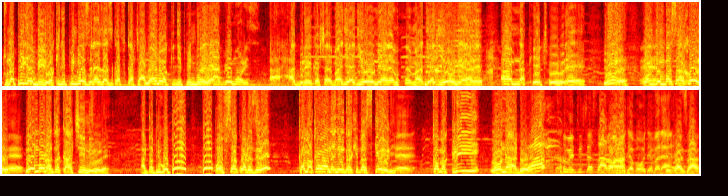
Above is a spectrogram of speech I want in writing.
Tunapiga mbili, wakijipindua zinaweza zikafika tano. Yaani wakijipindua Agre Morris. ah, agre kasha maji ya jioni yale, maji ya jioni yale, amna kitu yule yule kwa Eh. mjomba zako yule. Eh. Leo mbona atakaa chini yule, atapigwa pop pop, afisa kwa na zile kama kama ananyonga kibaskeli Eh. kama Cristiano Ronaldo. Ametisha sana. Moja moja baadaye. Shukrani sana.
